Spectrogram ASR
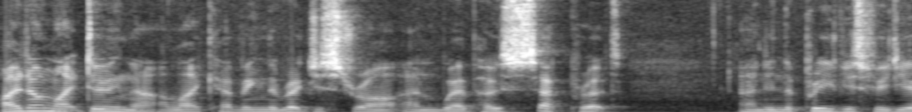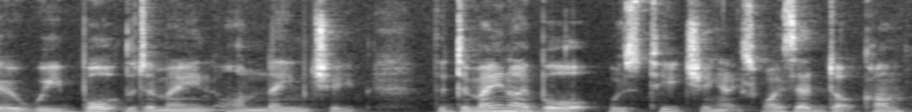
I don't like doing that. I like having the registrar and web host separate. And in the previous video, we bought the domain on Namecheap. The domain I bought was teachingxyz.com.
